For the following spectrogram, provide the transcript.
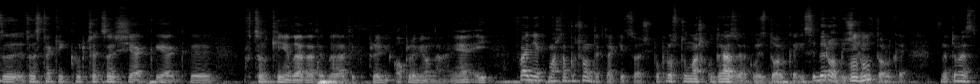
to, jest, to jest takie kurczę coś jak, jak y, w Tolkienie dodatek, dodatek plemi, o plemiona, nie? I fajnie jak masz na początek takie coś. Po prostu masz od razu jakąś zdolkę i sobie robisz Mhm. tą zdolkę. Natomiast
